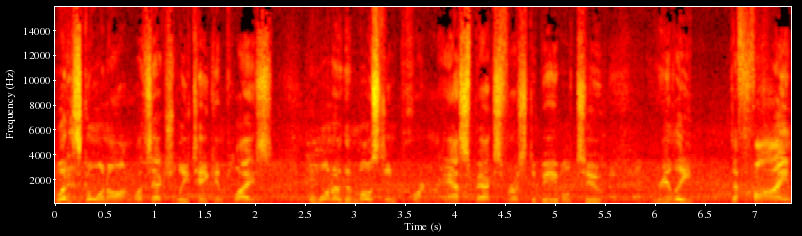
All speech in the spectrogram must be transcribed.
what is going on, what's actually taking place. But one of the most important aspects for us to be able to really define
